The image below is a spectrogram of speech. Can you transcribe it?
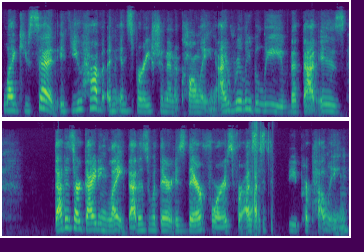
like you said, if you have an inspiration and a calling, I really believe that that is that is our guiding light. That is what there is there for is for us to be propelling.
